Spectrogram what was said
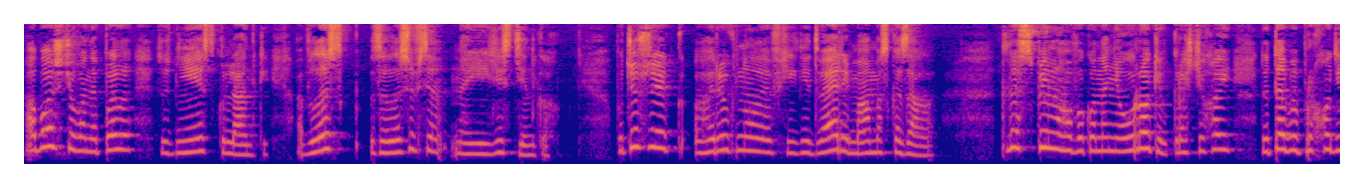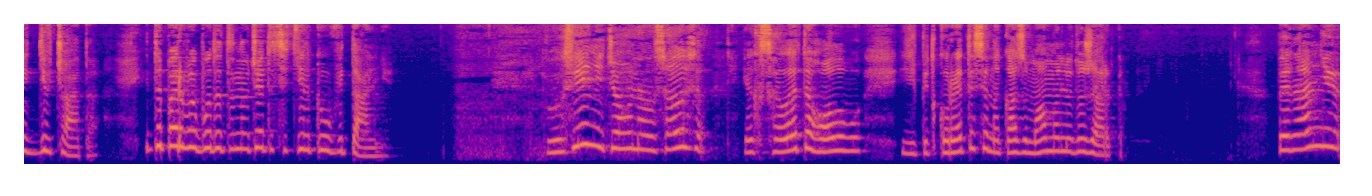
або що вони пили з однієї склянки, а блиск залишився на її стінках. Почувши, як грюкнули вхідні двері, мама сказала для спільного виконання уроків краще хай до тебе приходять дівчата, і тепер ви будете навчатися тільки у вітальні. Лусії нічого не лишалося, як схилити голову і підкоритися наказу мами людожерки. Принаймні,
